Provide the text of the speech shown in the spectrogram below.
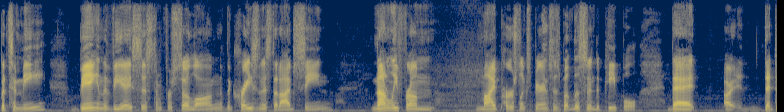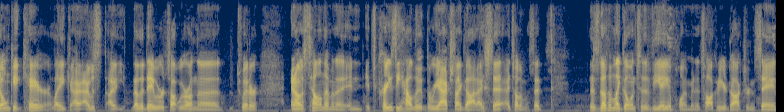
but to me, being in the VA system for so long, the craziness that I've seen, not only from my personal experiences, but listening to people that are that don't get care. Like I, I was I, the other day we were talking, we were on the Twitter, and I was telling them, and, and it's crazy how the, the reaction I got. I said, I told them, I said, there's nothing like going to the VA appointment and talking to your doctor and saying,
